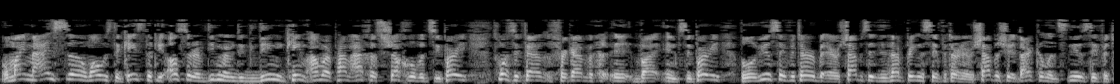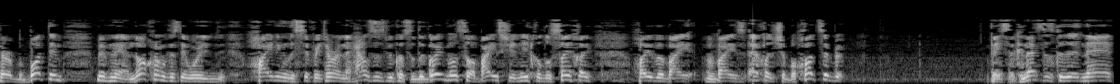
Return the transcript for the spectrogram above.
Well, my ma'isa, what was the case that the Asar of Dimar and Gedimi came Amar Pam Achas Shachol but Tzipari. Once they found forgot uh, by in Tzipari, the Leviu Sefer Torah be'er Shabbos. They did not bring the Sefer Torah in Shabbos. Shei Darkel and Tzniya Sefer Torah b'botim mivnei anochram because they were hiding the Sefer Torah in the houses because of the goy. Also, Abayis shenichol l'seichai hoy b'bayis echad shebachotzer basic Knesset, because in that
